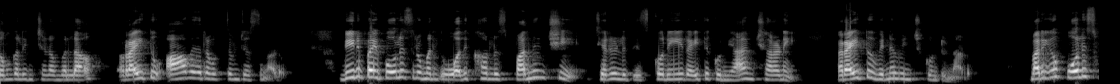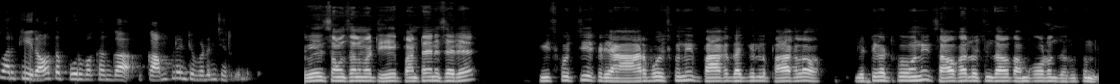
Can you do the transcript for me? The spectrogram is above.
దొంగలించడం వల్ల రైతు ఆవేదన వ్యక్తం చేస్తున్నాడు. దీనిపై పోలీసులు మరియు అధికారులు స్పందించి చర్యలు తీసుకొని రైతుకు న్యాయం చేయాలని రైతు విన్నవించుకుంటున్నాడు. మరియు పోలీసు వారికి రాతపూర్వకంగా కంప్లైంట్ ఇవ్వడం జరిగింది. ఇరవై ఐదు సంవత్సరాల బట్టి ఏ పంట అయినా సరే తీసుకొచ్చి ఇక్కడ ఆరబోసుకొని పాక దగ్గరలో పాకలో ఎట్టు కట్టుకొని సావుకారులు వచ్చిన తర్వాత అమ్ముకోవడం జరుగుతుంది.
